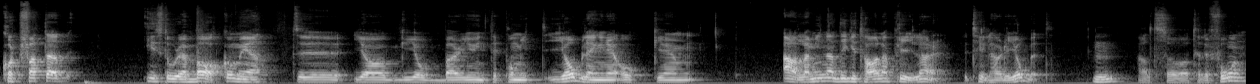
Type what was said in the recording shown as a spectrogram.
kortfattad historia bakom är att eh, jag jobbar ju inte på mitt jobb längre och eh, alla mina digitala prylar tillhörde jobbet. Mm. Alltså telefon,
